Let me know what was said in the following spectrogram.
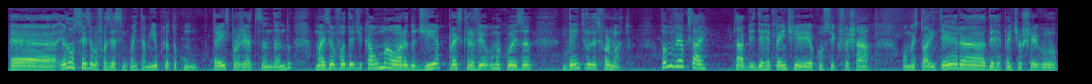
É, eu não sei se eu vou fazer 50 mil, porque eu tô com três projetos andando, mas eu vou dedicar uma hora do dia para escrever alguma coisa dentro desse formato. Vamos ver o que sai, sabe? De repente eu consigo fechar uma história inteira, de repente eu chego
